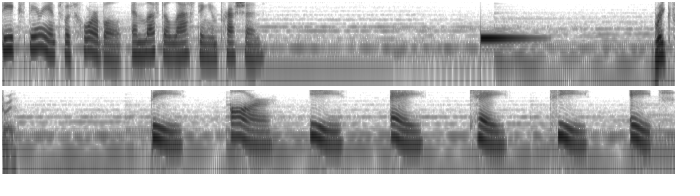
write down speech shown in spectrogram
The experience was horrible and left a lasting impression. Breakthrough B R E A K T H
